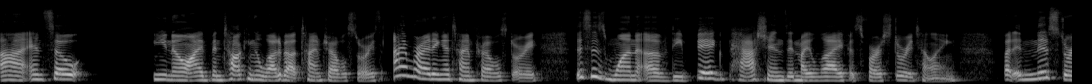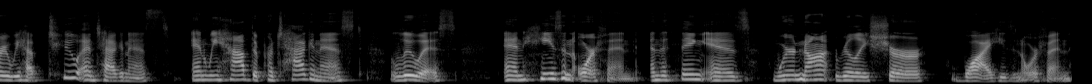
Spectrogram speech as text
Uh, and so you know, I've been talking a lot about time travel stories. I'm writing a time travel story. This is one of the big passions in my life as far as storytelling. But in this story, we have two antagonists, and we have the protagonist, Lewis, and he's an orphan. And the thing is, we're not really sure why he's an orphan.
